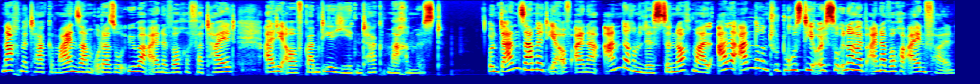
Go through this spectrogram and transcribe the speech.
Nachmittag gemeinsam oder so über eine Woche verteilt all die Aufgaben, die ihr jeden Tag machen müsst. Und dann sammelt ihr auf einer anderen Liste nochmal alle anderen To-Dos, die euch so innerhalb einer Woche einfallen.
